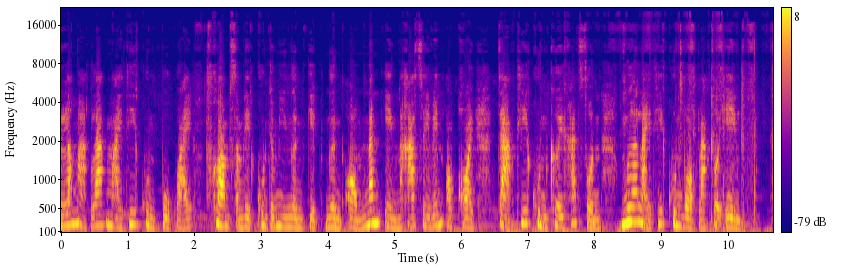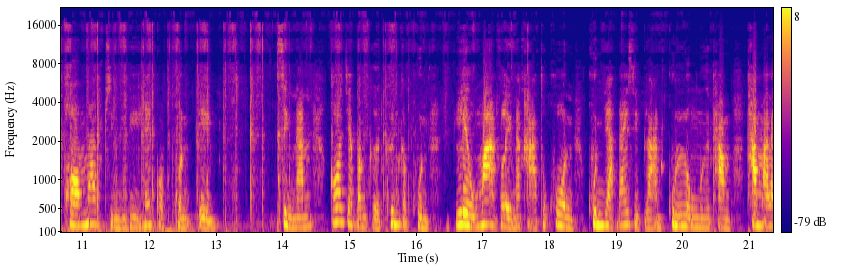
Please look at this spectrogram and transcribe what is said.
ลละหมากลากไม้ที่คุณปลูกไว้ ความสำเร็จคุณจะมีเงินเก็บเงินออมนั่นเองนะคะเซเว่นออฟคอยจากที่คุณเคยคัดสน เมื่อไหร่ที่คุณบอกรักตัวเอง พร้อมมอบสิ่งดีๆให้กับคนเอง สิ่งนั้นก็จะบังเกิดขึ้นกับคุณเร็วมากเลยนะคะ ทุกคนคุณอยากได้ 10 ล้าน คุณลงมือทำทำอะไร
